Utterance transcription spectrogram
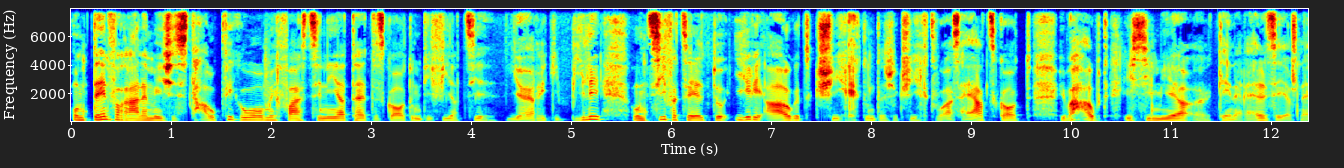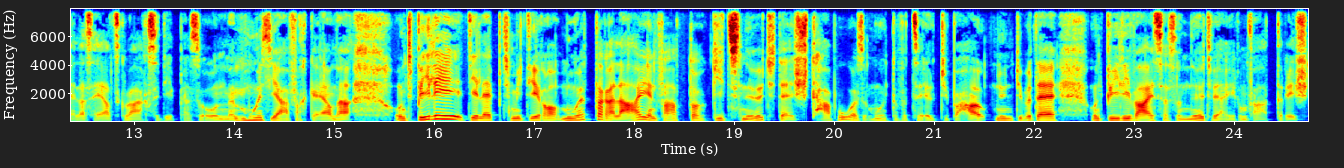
Und dann vor allem ist es die Hauptfigur, die mich fasziniert hat. Es geht um die 14-jährige Billy und sie erzählt durch ihre Augen die Geschichte. Und das ist eine Geschichte, die ans Herz geht. Überhaupt ist sie mir äh, generell sehr schnell ans Herz gewachsen, die Person. Man muss sie einfach gerne haben. Und Billy, die lebt mit ihrer Mutter allein. Ein Vater gibt es nicht, der ist tabu. Also die Mutter erzählt überhaupt nichts über den. Und Billy weiß also nicht, wer ihrem Vater ist.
